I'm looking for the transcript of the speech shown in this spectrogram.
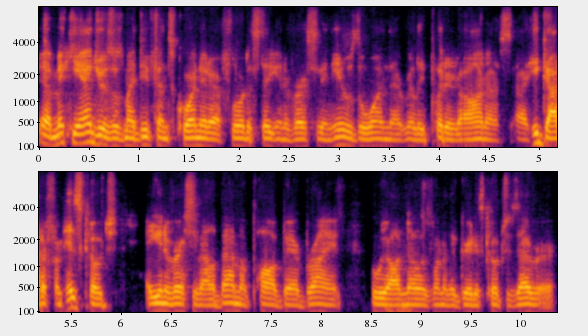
Yeah, Mickey Andrews was my defense coordinator at Florida State University, and he was the one that really put it on us. Uh, he got it from his coach at University of Alabama, Paul Bear Bryant, who we all know is one of the greatest coaches ever.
